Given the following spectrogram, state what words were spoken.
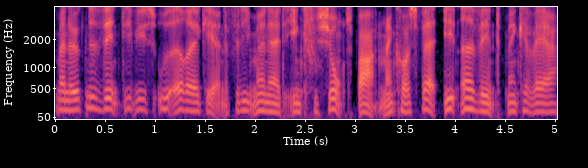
man er jo ikke nødvendigvis udadreagerende, fordi man er et inklusionsbarn. Man kan også være indadvendt, man kan være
